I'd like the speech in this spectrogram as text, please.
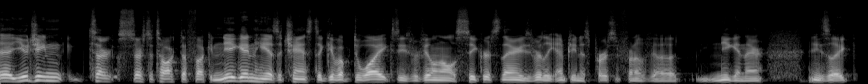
uh, Eugene t- starts to talk to fucking Negan. He has a chance to give up Dwight because he's revealing all his secrets there. He's really emptying his purse in front of uh, Negan there, and he's like,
